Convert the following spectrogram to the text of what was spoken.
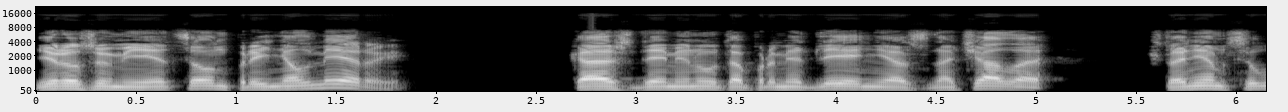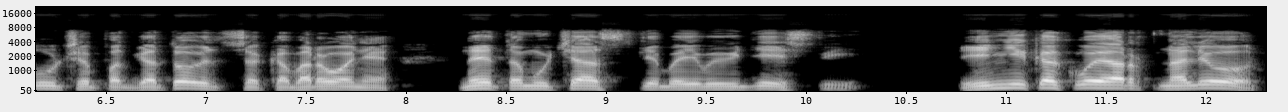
И, разумеется, он принял меры. Каждая минута промедления означала, что немцы лучше подготовятся к обороне на этом участке боевых действий и никакой артналет,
